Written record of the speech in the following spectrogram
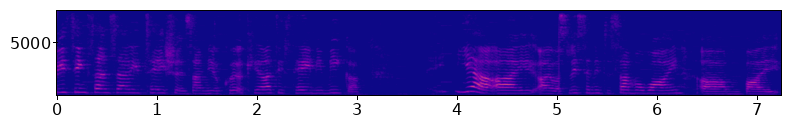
Greetings and salutations, I'm your quirky artist Heini Mika. Yeah, I, I was listening to Summer Wine um, by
